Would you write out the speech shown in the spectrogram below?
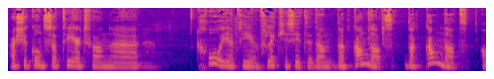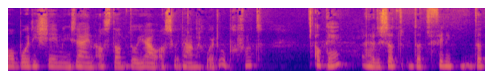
Als je constateert van, eh, goh, je hebt hier een vlekje zitten, dan, dan, kan dat, dan kan dat al body shaming zijn als dat door jou als zodanig wordt opgevat. Oké. Dus dat, dat vind ik, dat,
